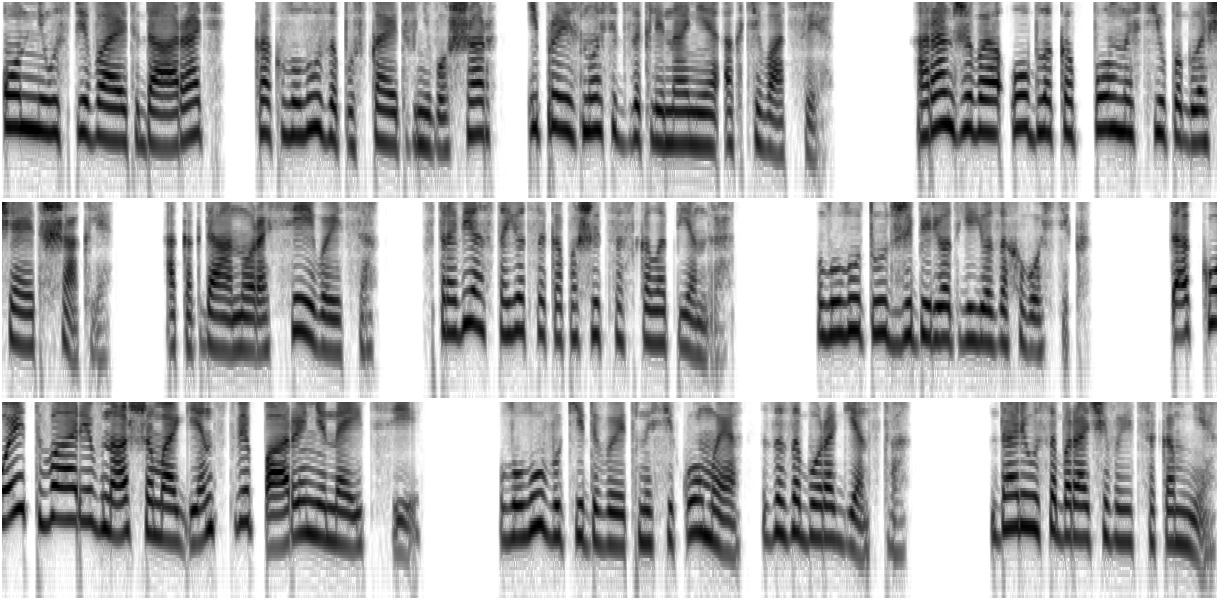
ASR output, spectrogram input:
Он не успевает доорать, как Лулу запускает в него шар и произносит заклинание активации. Оранжевое облако полностью поглощает шакли, а когда оно рассеивается, в траве остается копошиться скалопендра. Лулу тут же берет ее за хвостик. «Такой твари в нашем агентстве пары не найти». Лулу выкидывает насекомое за забор агентства. Дариус оборачивается ко мне.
